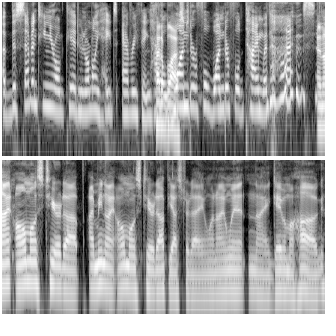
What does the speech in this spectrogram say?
uh, this 17 year old kid who normally hates everything, had, Had a blast. wonderful, wonderful time with us. And I almost teared up. I mean, I almost teared up yesterday when I went and I gave him a hug.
